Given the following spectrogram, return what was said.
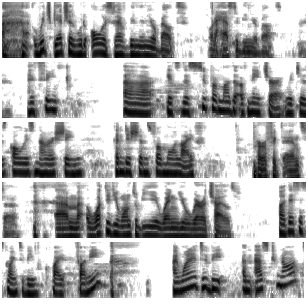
which gadget would always have been in your belt, or has to be in your belt? I think uh, it's the super mother of nature, which is always nourishing conditions for more life. Perfect answer. um, what did you want to be when you were a child? Oh, this is going to be quite funny. I wanted to be an astronaut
